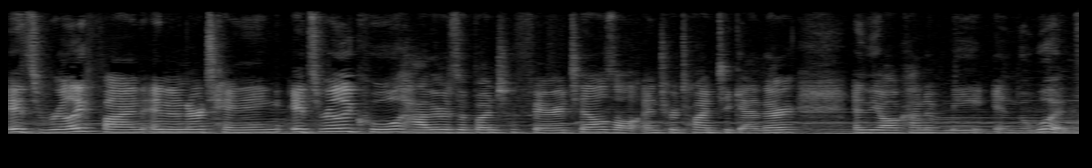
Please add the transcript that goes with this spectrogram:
It's really fun and entertaining. It's really cool how there's a bunch of fairy tales all intertwined together and they all kind of meet in the woods.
